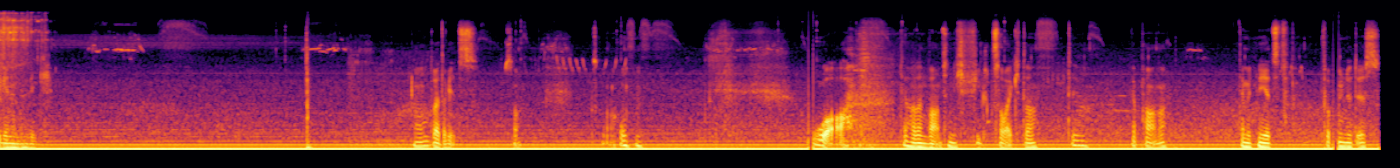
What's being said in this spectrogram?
beginnen den Weg. Und weiter geht's. So. Gehen wir nach unten. Wow. Der hat ein wahnsinnig viel Zeug da. Der Japaner. Der mit mir jetzt verbündet ist.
